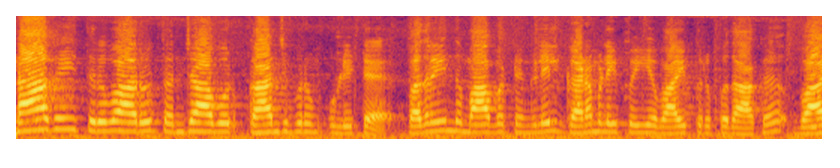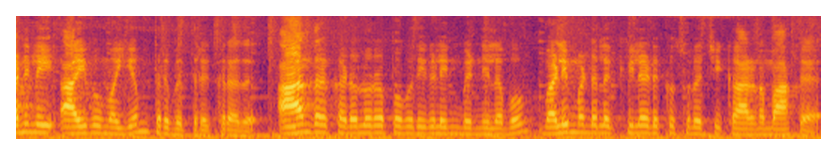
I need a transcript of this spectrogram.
நாகை திருவாரூர் தஞ்சாவூர் காஞ்சிபுரம் உள்ளிட்ட பதினைந்து மாவட்டங்களில் கனமழை பெய்ய வாய்ப்பிருப்பதாக வானிலை ஆய்வு மையம் தெரிவித்திருக்கிறது. ஆந்திர கடலோர பகுதிகளின் வெண்ணிலவும் வளிமண்டல கீழடுக்கு சுழற்சி காரணமாக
